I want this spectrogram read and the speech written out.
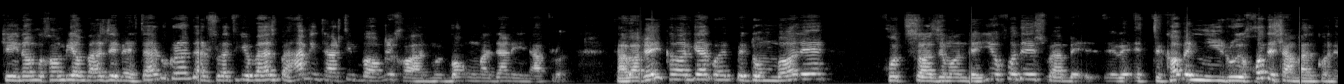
که اینا می‌خوان بیان وضع بهتر بکنن در صورتی که وضع به همین ترتیب باقی خواهد بود با اومدن این افراد. طبقه کارگر باید به دنبال خود سازماندهی خودش و به اتکاب نیروی خودش عمل کنه.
